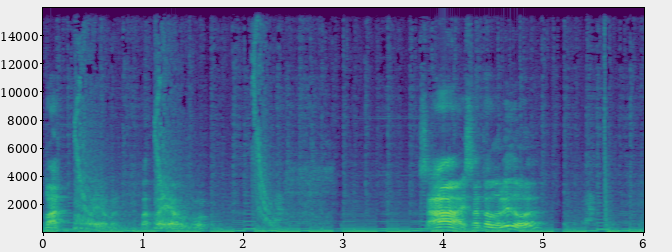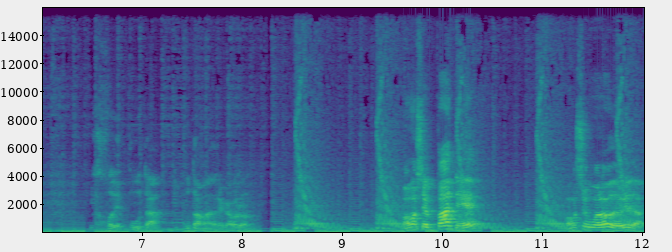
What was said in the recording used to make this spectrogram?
Basta allá, por favor. ¡Esa! ¡Esa te dolido, eh! Hijo de puta. Puta madre, cabrón. Vamos empate, eh. Vamos igualado de vida.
